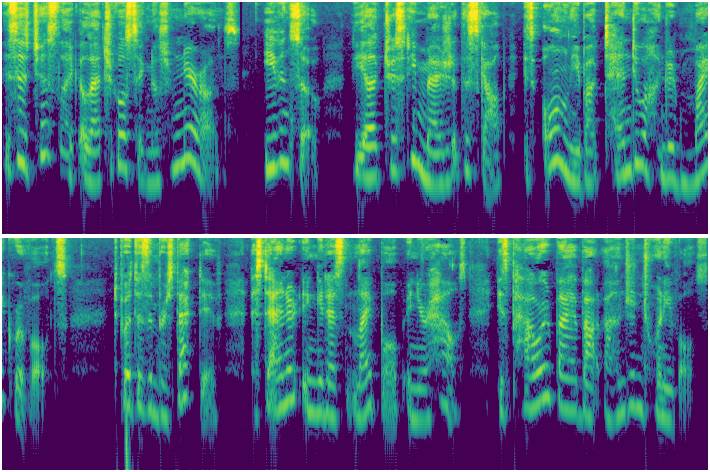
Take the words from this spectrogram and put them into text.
This is just like electrical signals from neurons. Even so, the electricity measured at the scalp is only about 10 to 100 microvolts, to put this in perspective, a standard incandescent light bulb in your house is powered by about 120 volts,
